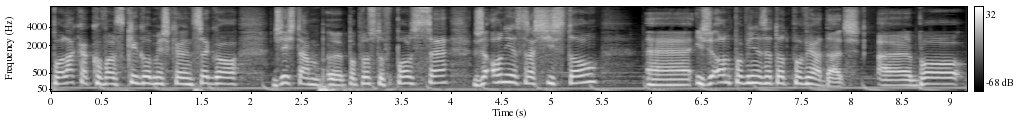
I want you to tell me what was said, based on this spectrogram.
Polaka Kowalskiego mieszkającego gdzieś tam e, po prostu w Polsce, że on jest rasistą e, i że on powinien za to odpowiadać, e, bo,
